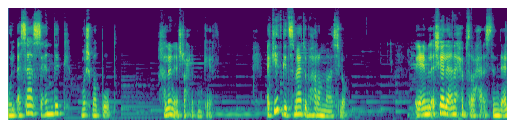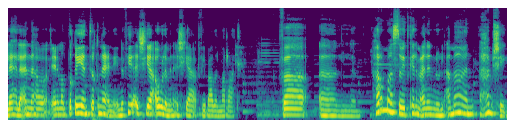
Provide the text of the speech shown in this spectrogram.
والأساس عندك مش مضبوط. خلوني أشرح لكم كيف. أكيد قد سمعتوا بهرم ماسلو. يعني من الأشياء اللي أنا أحب صراحة أستند عليها لأنها يعني منطقيا تقنعني إنه في أشياء أولى من أشياء في بعض المرات. ف هرم ماسلو يتكلم عن إنه الأمان أهم شيء.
